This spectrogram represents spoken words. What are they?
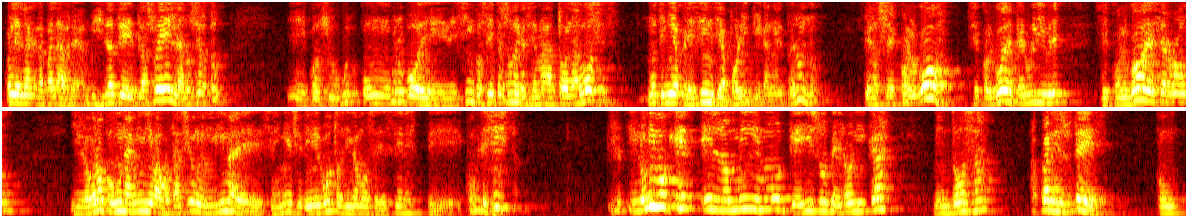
¿cuál es la, palabra? Visitante de Plazuela, ¿no es cierto? Eh, con, un grupo de, de cinco o seis personas que se llamaba Todas las Voces. No tenía presencia política en el Perú, ¿no? pero se colgó, se colgó de Perú Libre, se colgó de Cerrón y logró con una mínima votación en Lima de 6.000, 7.000 votos, digamos, de ser este, congresista. Y, lo mismo que es, lo mismo que hizo Verónica Mendoza, acuérdense ustedes, con,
